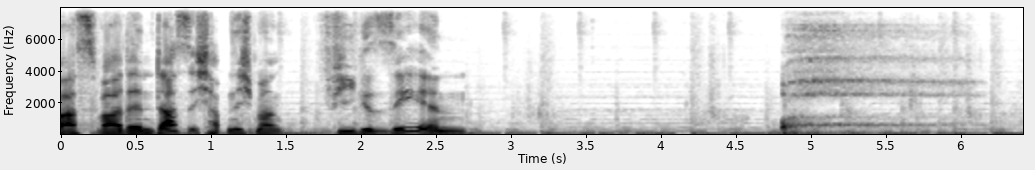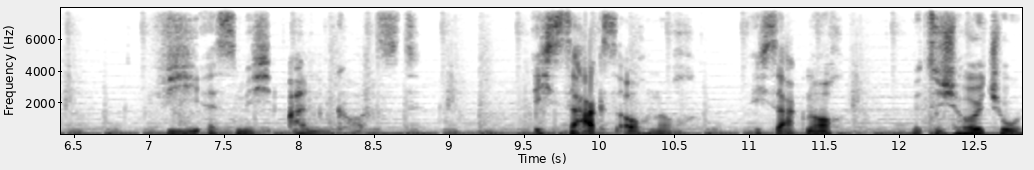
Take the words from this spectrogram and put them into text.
Was war denn das? Ich habe nicht mal Vieh gesehen. Oh, wie es mich ankotzt. Ich sag's auch noch. Ich sag noch, mit Sicherheit schon.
